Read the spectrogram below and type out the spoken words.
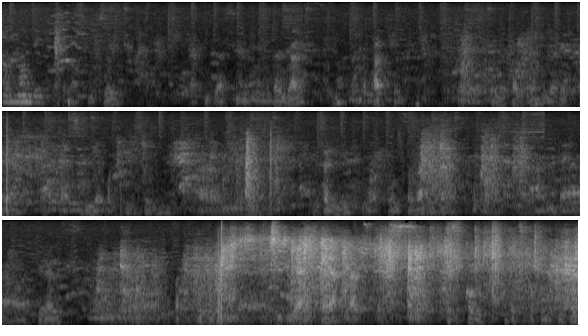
on Monday recently who are from South Africa, and our students participated in the engineering fair, that's Eskom Expo competition,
